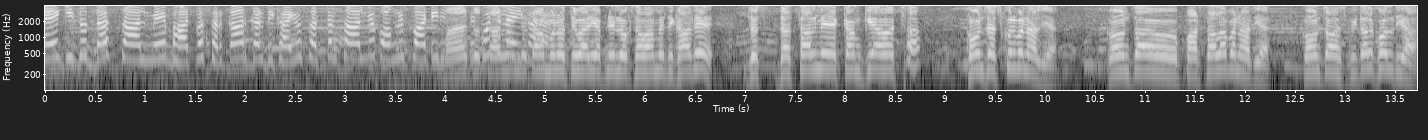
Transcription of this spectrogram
है कि जो 10 साल में भाजपा सरकार कर दिखाई और 70 साल में कांग्रेस पार्टी मैं तो कुछ नहीं देता हूँ मनोज तिवारी अपनी लोकसभा में दिखा दे जो दस साल में एक काम किया हो अच्छा कौन सा स्कूल बना लिया? कौन सा पाठशाला बना दिया? कौन सा हॉस्पिटल खोल दिया?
